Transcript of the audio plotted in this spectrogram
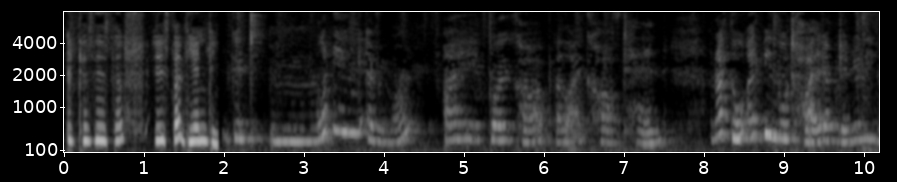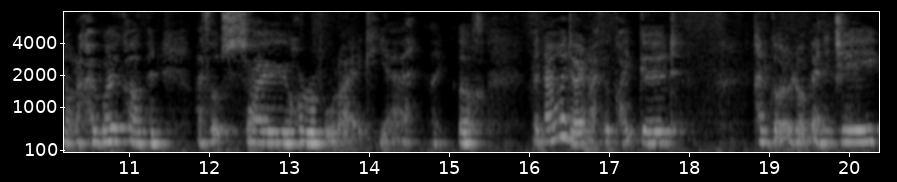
Because is that is that the ending? Good morning, everyone. I woke up at like half ten, and I thought I'd be more tired. I'm genuinely not. Like I woke up and I felt so horrible. Like yeah, like ugh. But now I don't. I feel quite good. Kind of got a lot of energy.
